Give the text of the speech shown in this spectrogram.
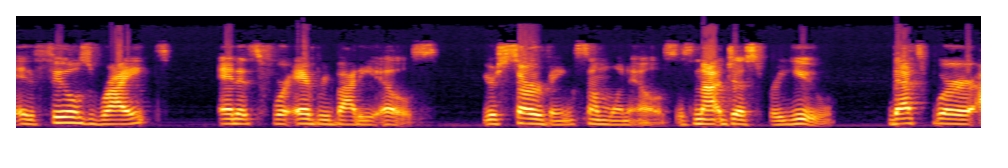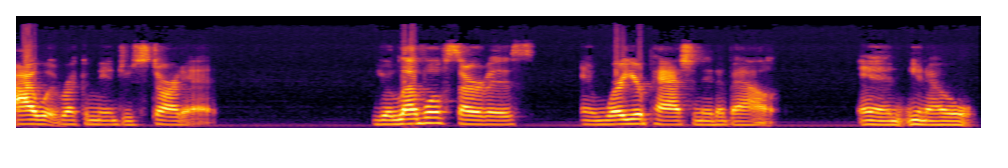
it feels right and it's for everybody else. You're serving someone else. It's not just for you. That's where I would recommend you start at. Your level of service and where you're passionate about. And, you know,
